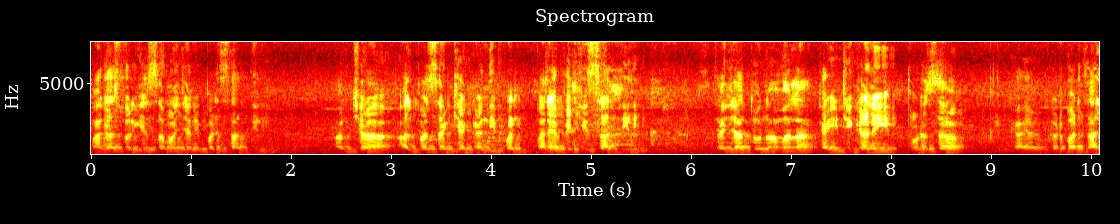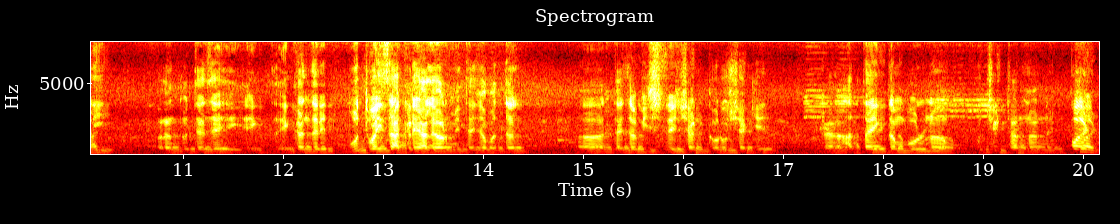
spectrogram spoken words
मागासवर्गीय समाजाने पण साथ दिली. आमच्या अल्पसंख्याकांनी पण बऱ्यापैकी साथ दिली. त्याच्यातून आम्हाला काही ठिकाणी थोडस गडबड झाली. परंतु त्याचे एक- एकंदरीत बूथ वाईज आकडे आल्यावर मी त्याच्याबद्दल त्याचं विश्लेषण करू शकेन कारण आता एकदम बोलणं उचित ठरणार नाही. पण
